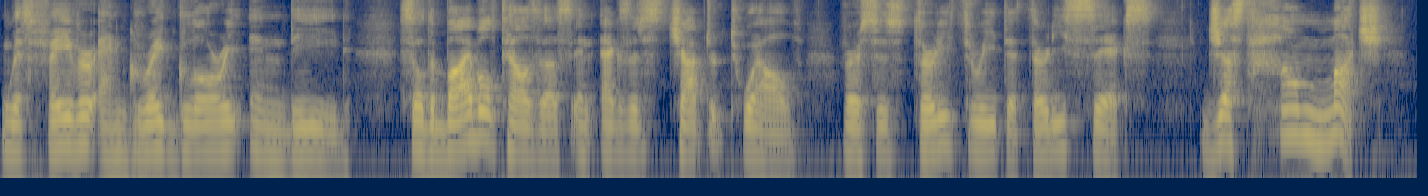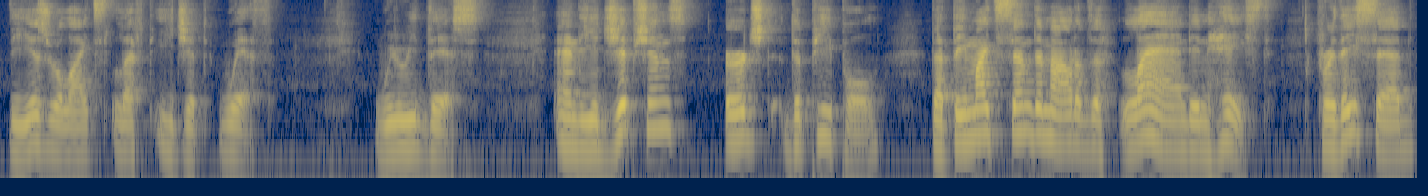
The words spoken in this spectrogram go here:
With favor and great glory indeed. So the Bible tells us in Exodus chapter 12, verses 33 to 36, just how much the Israelites left Egypt with we read this And the Egyptians urged the people that they might send them out of the land in haste, for they said,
